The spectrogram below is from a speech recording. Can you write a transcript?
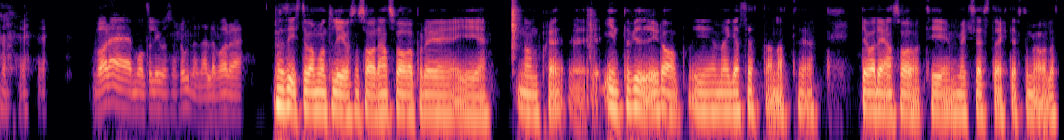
Var det Montolivo som slog den eller var det... Precis, det var Montolivo som sa det. Han svarade på det i någon eh, intervju idag i med Gazettan att eh, det var det han sa till Mexes direkt efter målet.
